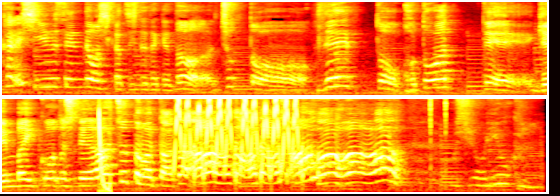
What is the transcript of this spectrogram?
彼氏優先で推し活してたけどちょっとデート断って現場行こうとしてあちょっと待ったああああああああああ推し降りようかなって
